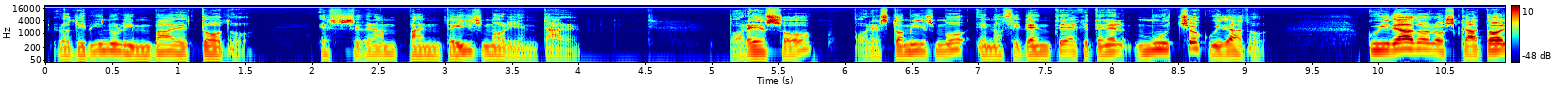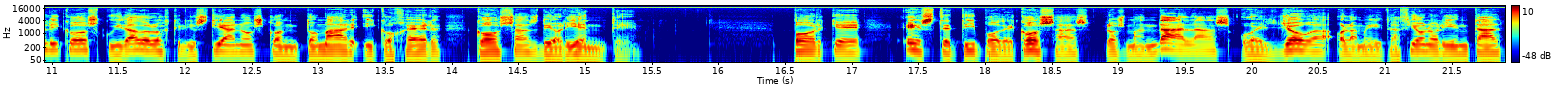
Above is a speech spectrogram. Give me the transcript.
Lo divino lo invade todo. Es ese gran panteísmo oriental. Por eso, por esto mismo, en Occidente hay que tener mucho cuidado. Cuidado los católicos, cuidado los cristianos con tomar y coger cosas de Oriente. Porque este tipo de cosas, los mandalas o el yoga o la meditación oriental,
